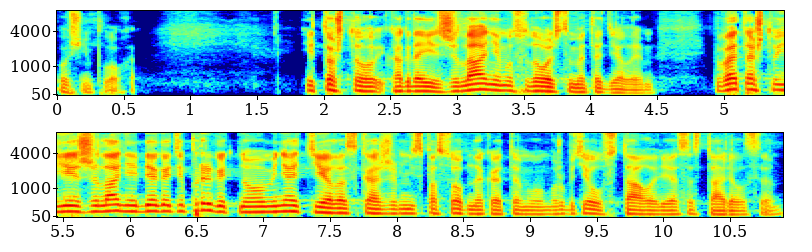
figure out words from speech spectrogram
очень плохо. И то, что когда есть желание, мы с удовольствием это делаем. Бывает так, что есть желание бегать и прыгать, но у меня тело, скажем, не способно к этому. Может быть, я устал или я состарился.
